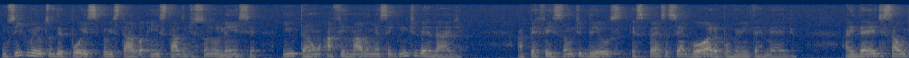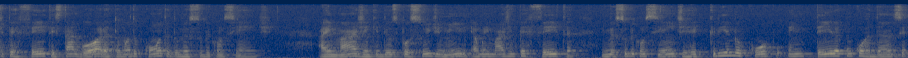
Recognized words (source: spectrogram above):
Uns cinco minutos depois, eu estava em estado de sonolência então afirmava-me a seguinte verdade: A perfeição de Deus expressa-se agora por meu intermédio. A ideia de saúde perfeita está agora tomando conta do meu subconsciente. A imagem que Deus possui de mim é uma imagem perfeita e meu subconsciente recria meu corpo em inteira concordância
